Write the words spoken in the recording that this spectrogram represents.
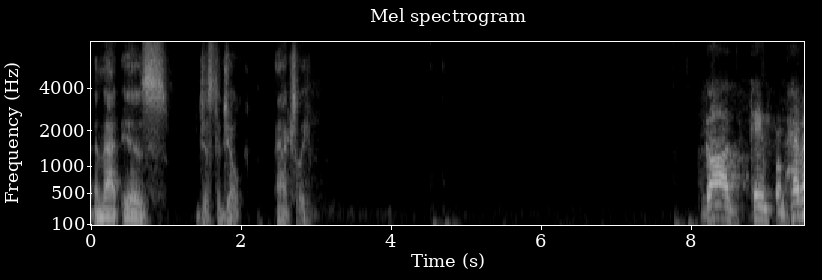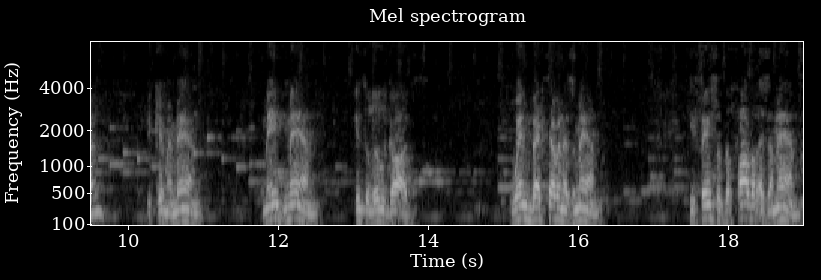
And that is just a joke, actually. God came from heaven, became a man, made man into little God, went back to heaven as a man. He faces the Father as a man.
